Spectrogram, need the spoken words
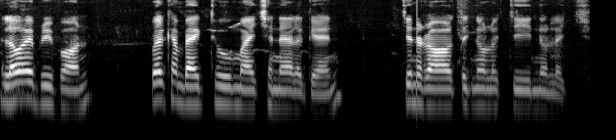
Hello everyone, welcome back to my channel again, General Technology Knowledge.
